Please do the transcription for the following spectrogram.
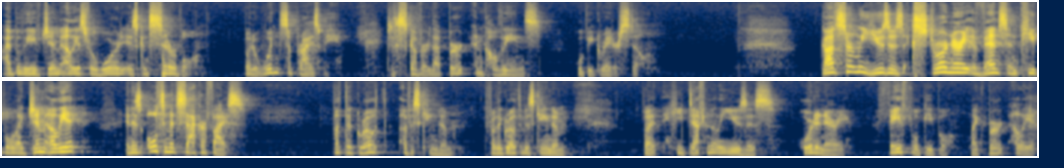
I believe Jim Elliot's reward is considerable, but it wouldn't surprise me to discover that Bert and Colleen's will be greater still. God certainly uses extraordinary events and people like Jim Elliot and his ultimate sacrifice but the growth of his kingdom, for the growth of his kingdom. But he definitely uses ordinary, faithful people like Bert Elliot.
